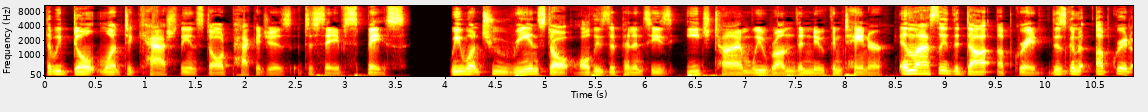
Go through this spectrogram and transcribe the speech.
that we don't want to cache the installed packages to save space. We want to reinstall all these dependencies each time we run the new container. And lastly, the dot upgrade. This is going to upgrade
